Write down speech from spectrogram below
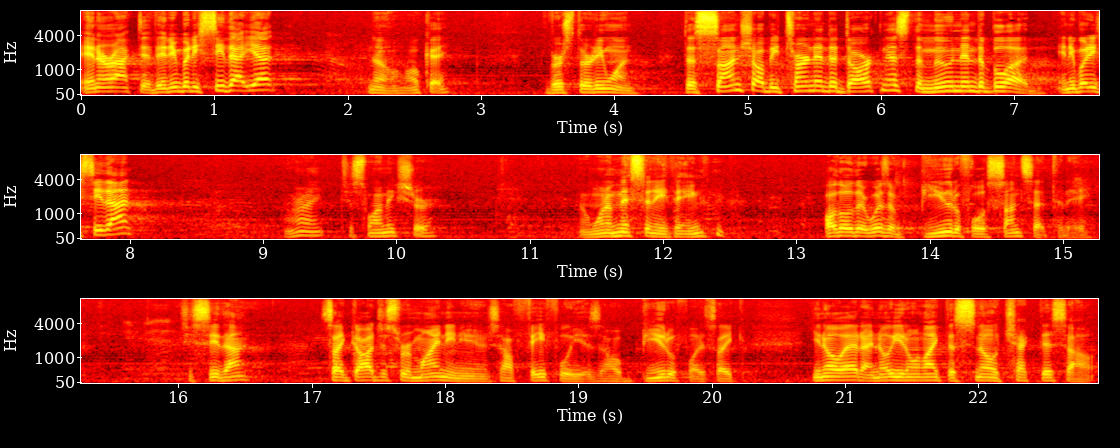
Interactive. Anybody see that yet? No, okay. Verse 31. The sun shall be turned into darkness, the moon into blood. Anybody see that? All right, just want to make sure. I don't want to miss anything. Although there was a beautiful sunset today. Did you see that? It's like God just reminding you how faithful He is, how beautiful. It's like, you know, Ed, I know you don't like the snow. Check this out.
